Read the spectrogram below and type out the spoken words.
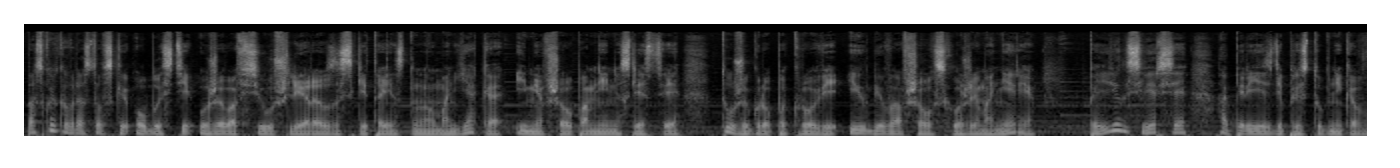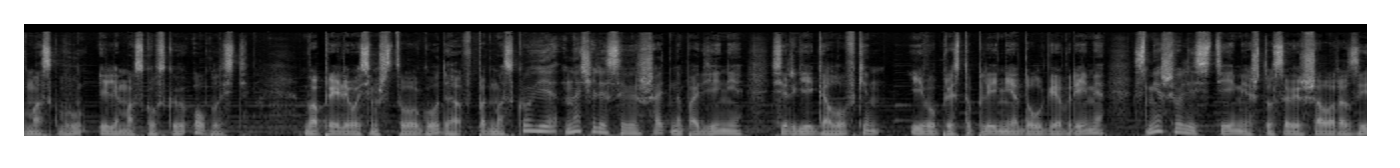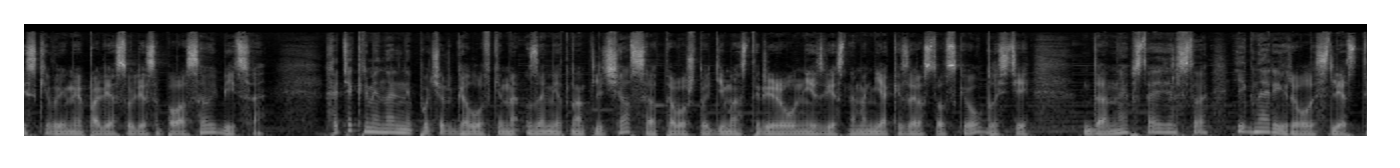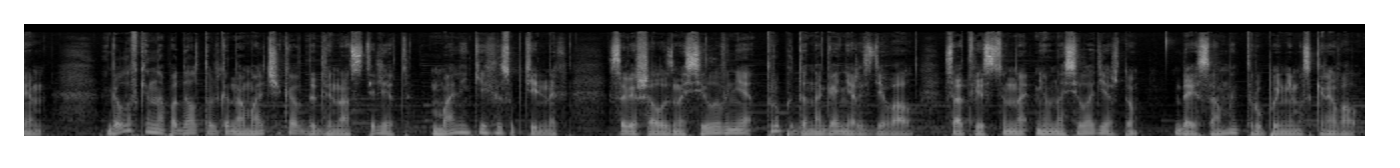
Поскольку в Ростовской области уже вовсю шли розыски таинственного маньяка, имевшего, по мнению следствия, ту же группу крови и убивавшего в схожей манере, появилась версия о переезде преступников в Москву или Московскую область. В апреле 1986 года в Подмосковье начали совершать нападения Сергей Головкин и его преступления долгое время смешивались с теми, что совершал разыскиваемый по лесу лесополоса убийца. Хотя криминальный почерк Головкина заметно отличался от того, что демонстрировал неизвестный маньяк из Ростовской области, данное обстоятельство игнорировалось следствием. Головкин нападал только на мальчиков до 12 лет, маленьких и субтильных, совершал изнасилование, трупы до нога не раздевал, соответственно, не уносил одежду – да и сам и трупы не маскировал.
